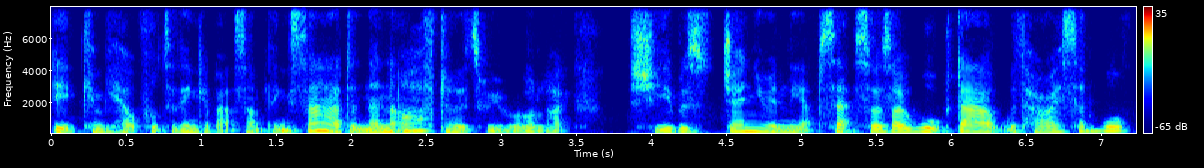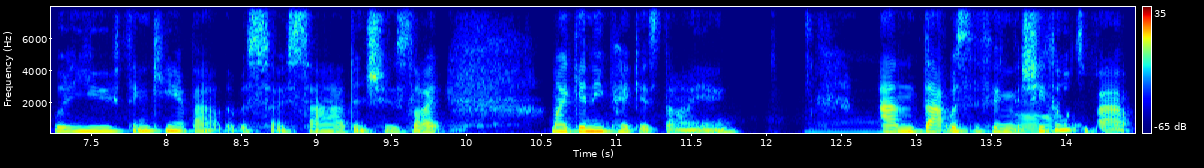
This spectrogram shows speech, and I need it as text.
it can be helpful to think about something sad. And then afterwards, we were all like, she was genuinely upset. So as I walked out with her, I said, What were you thinking about that was so sad? And she was like, My guinea pig is dying. And that was the thing that she thought about.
